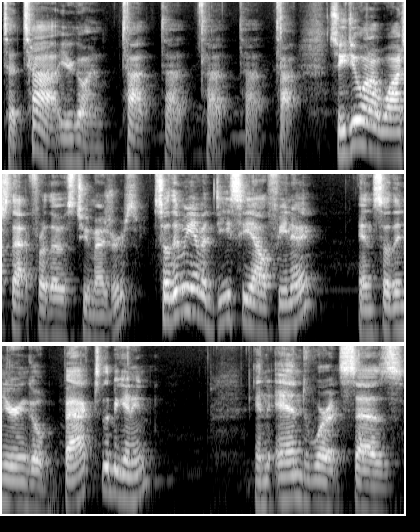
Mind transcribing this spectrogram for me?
ta, ta, you're going ta, ta, ta, ta, ta. So you do want to watch that for those two measures. So then we have a D.C. al fine. And so then you're going to go back to the beginning and end where it says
